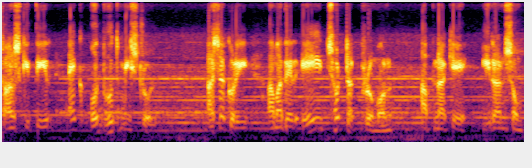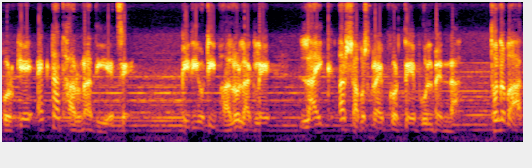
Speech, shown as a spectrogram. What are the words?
সংস্কৃতির এক অদ্ভুত মিশ্রণ। আশা করি আমাদের এই ছোট্ট ভ্রমণ আপনাকে ইরান সম্পর্কে একটা ধারণা দিয়েছে। ভিডিওটি ভালো লাগলে লাইক আর সাবস্ক্রাইব করতে ভুলবেন না। ধন্যবাদ।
